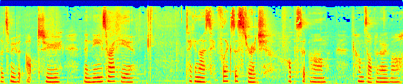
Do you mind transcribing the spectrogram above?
Let's move it up to the knees right here. Take a nice hip flexor stretch. Opposite arm comes up and over.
